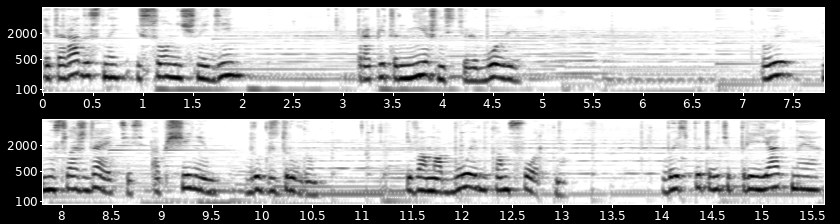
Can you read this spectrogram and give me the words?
Это радостный и солнечный день, пропитан нежностью, любовью. Вы наслаждаетесь общением друг с другом, и вам обоим комфортно. Вы испытываете приятное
